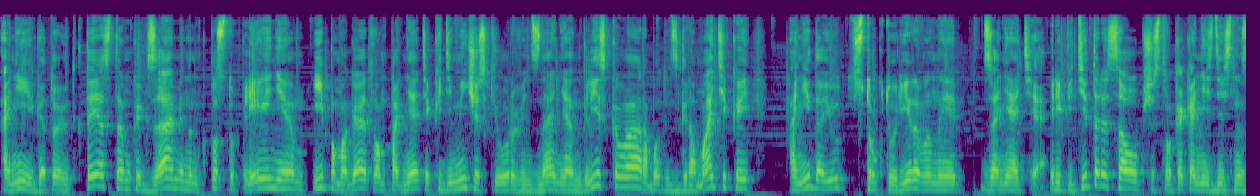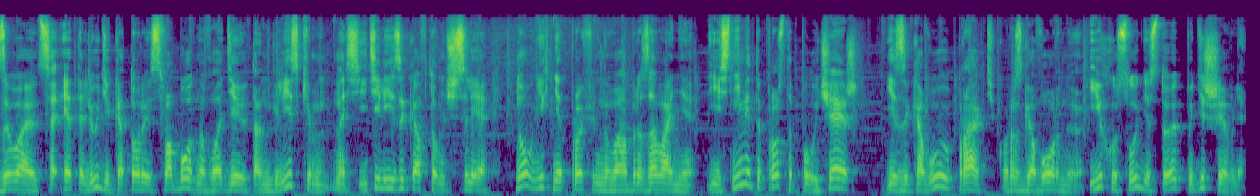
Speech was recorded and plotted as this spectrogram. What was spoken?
Они готовят к тестам, к экзаменам, к поступлениям и помогают вам поднять академический уровень знания английского, работать с грамматикой, они дают структурированные занятия. Репетиторы сообщества, как они здесь называются, это люди, которые свободно владеют английским, носители языка в том числе, но у них нет профильного образования. И с ними ты просто получаешь языковую практику, разговорную. Их услуги стоят подешевле.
